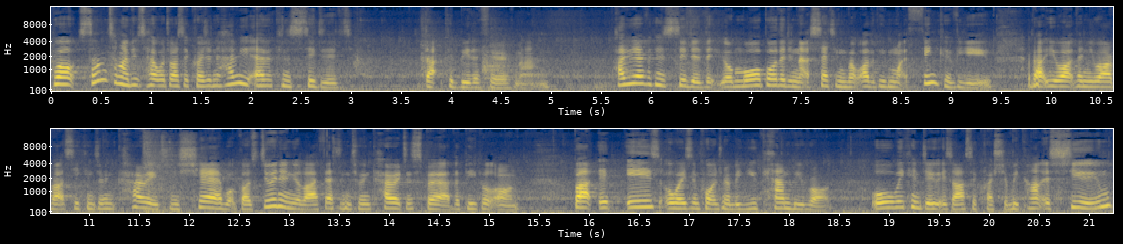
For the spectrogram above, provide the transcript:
Well, sometimes it's helpful to ask the question: Have you ever considered that could be the fear of man? Have you ever considered that you're more bothered in that setting about what other people might think of you about you than you are about seeking to encourage and share what God's doing in your life, than to encourage and spur other people on? But it is always important to remember you can be wrong. All we can do is ask a question. We can't assume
